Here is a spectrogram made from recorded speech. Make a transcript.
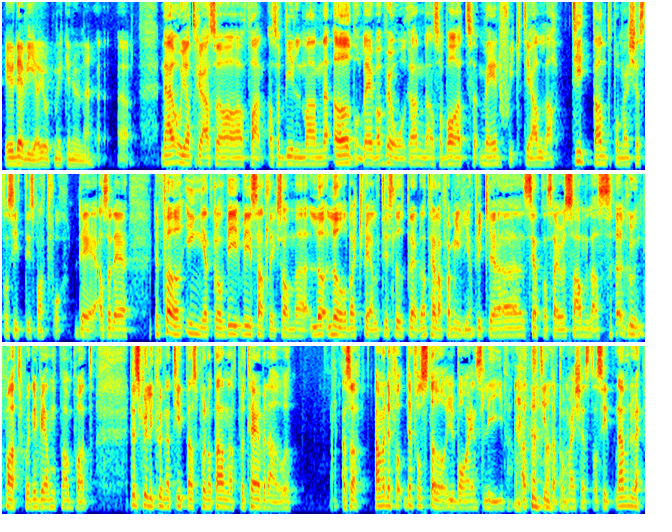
det, är ju det vi har gjort mycket nu med. Ja. Nej, och jag tror alltså, fan, alltså vill man överleva våren, alltså bara ett medskick till alla. Titta inte på Manchester Citys matcher. Det, alltså det, det för inget gott. Vi, vi satt liksom eh, lördag kväll till slut blev det att hela familjen fick uh, sätta sig och samlas runt matchen i väntan på att det skulle kunna tittas på något annat på tv där och Alltså, ja, men det, för, det förstör ju bara ens liv att titta på Manchester City. Nej, men du vet,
